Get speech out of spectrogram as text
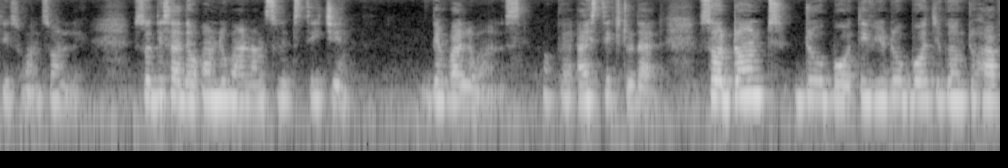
these ones only. So these are the only one i'm slip stitching the valley ones okay i stick to that. So don't do both. If you do both you're going to have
